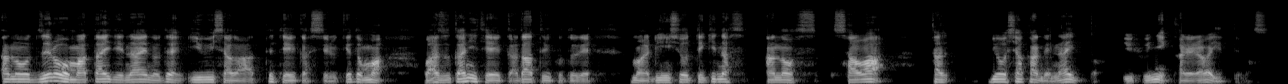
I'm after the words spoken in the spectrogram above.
あの、0をまたいでないので、有意差があって低下してるけど、まあ、わずかに低下だということで、まあ、臨床的なあの差は両者間でないというふうに彼らは言っています。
